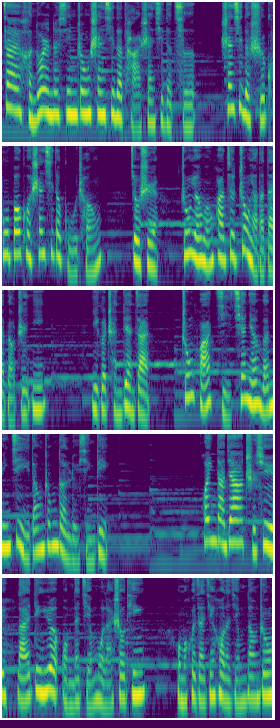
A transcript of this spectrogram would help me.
在很多人的心中，山西的塔、山西的祠、山西的石窟，包括山西的古城，就是中原文化最重要的代表之一，一个沉淀在中华几千年文明记忆当中的旅行地。欢迎大家持续来订阅我们的节目，来收听。我们会在今后的节目当中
